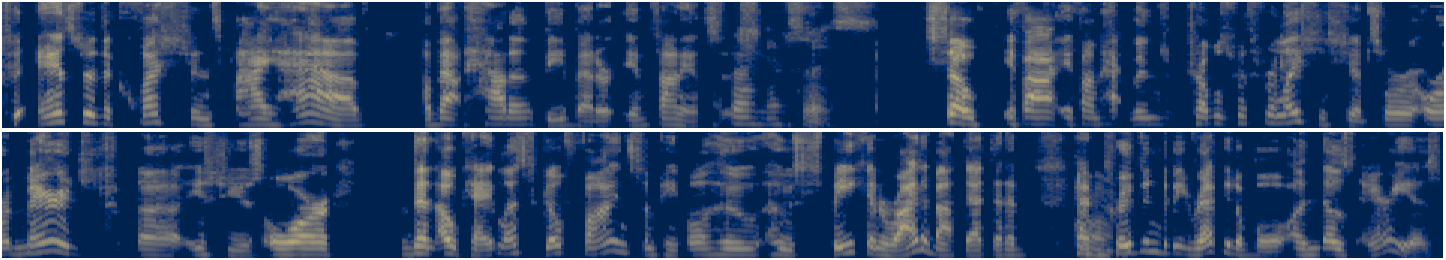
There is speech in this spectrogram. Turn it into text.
to answer the questions I have about how to be better in finances. Finances. So if I if I'm having troubles with relationships or or marriage uh, issues or then okay, let's go find some people who who speak and write about that that have have mm. proven to be reputable in those areas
